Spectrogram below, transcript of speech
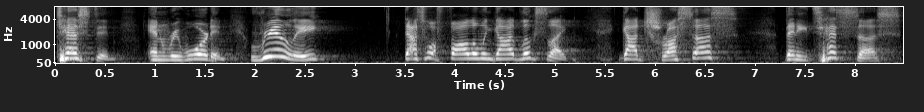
tested, and rewarded. Really, that's what following God looks like. God trusts us, then he tests us,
